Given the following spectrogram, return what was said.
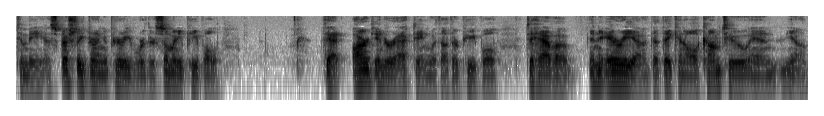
to me, especially during a period where there's so many people that aren't interacting with other people to have a an area that they can all come to and you know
